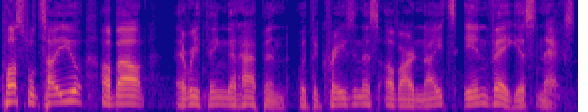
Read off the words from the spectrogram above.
Plus, we'll tell you about everything that happened with the craziness of our nights in Vegas next.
